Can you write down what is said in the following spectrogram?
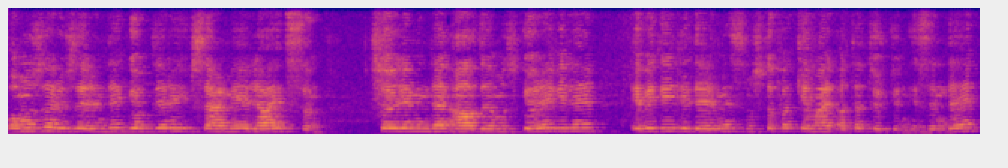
omuzlar üzerinde göklere yükselmeye layıksın söyleminden aldığımız görev ile ebedi liderimiz Mustafa Kemal Atatürk'ün izinde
